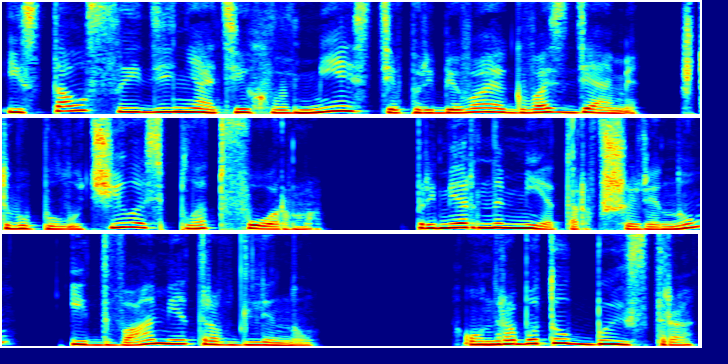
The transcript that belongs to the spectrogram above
и стал соединять их вместе, прибивая гвоздями, чтобы получилась платформа. Примерно метр в ширину и два метра в длину. Он работал быстро,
